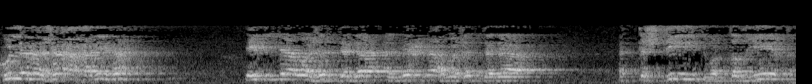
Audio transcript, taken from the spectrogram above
كلما جاء خليفة إلا وجدد المحنة وجدد التشديد والتضييق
